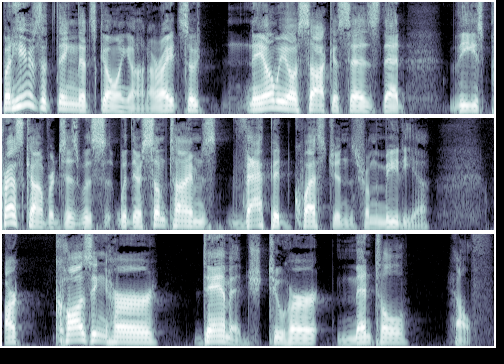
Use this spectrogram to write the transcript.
But here's the thing that's going on, all right? So Naomi Osaka says that these press conferences with with their sometimes vapid questions from the media are causing her damage to her mental health.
